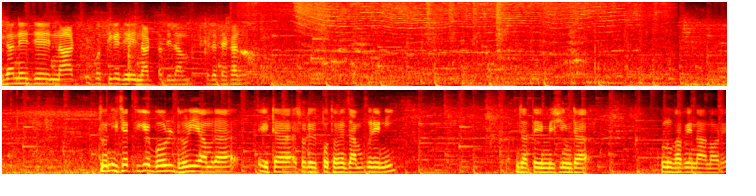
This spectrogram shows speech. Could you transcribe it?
এখানে যে নাট, উপর থেকে যে নাটটা দিলাম, সেটা দেখার। তো নিচের থেকে বোল্ট ধরিয়ে আমরা এটা আসলে প্রথমে জাম করে নিই, যাতে মেশিনটা কোনোভাবে না নড়ে।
